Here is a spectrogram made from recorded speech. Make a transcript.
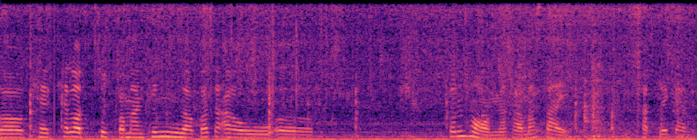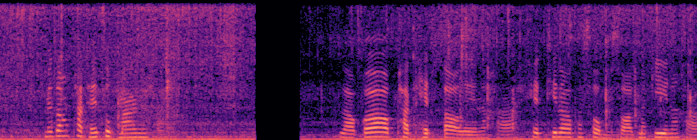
เราแค่แครอทสุกประมาณครึ่งนึงเราก็จะเอาเออต้นหอมนะคะ มาใส่ผัดด้วยกัน ไม่ต้องผัดให้สุกมากนะคะเราก็ผัดเห็ดต่อเลยนะคะ เห็ดที่เราผสมซอสเมื่อกี้นะคะ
